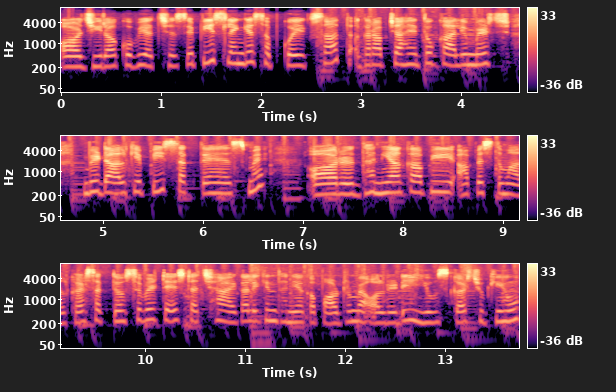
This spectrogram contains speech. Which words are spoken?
और जीरा को भी अच्छे से पीस लेंगे सबको एक साथ। अगर आप चाहें तो काली मिर्च भी डाल के पीस सकते हैं इसमें और धनिया का भी आप इस्तेमाल कर सकते हैं, उससे भी टेस्ट अच्छा आएगा। लेकिन धनिया का पाउडर मैं ऑलरेडी यूज़ कर चुकी हूँ,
